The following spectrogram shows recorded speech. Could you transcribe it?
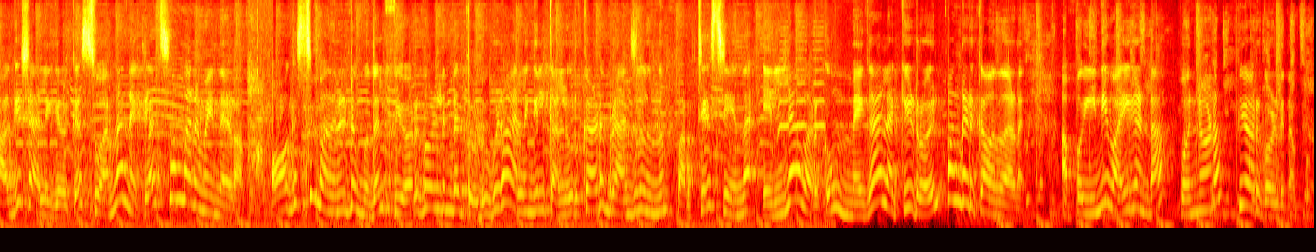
ഭാഗ്യശാലികൾക്ക് സ്വർണ നെക്ലസ് സമ്മാനമായി നേടാം. ഓഗസ്റ്റ് പതിനെട്ട് മുതൽ പ്യുവർ ഗോൾഡിന്റെ തൊടുപുഴ അല്ലെങ്കിൽ കല്ലൂർക്കാട് ബ്രാഞ്ചിൽ നിന്നും പർച്ചേസ് ചെയ്യുന്ന എല്ലാവർക്കും മെഗാ ലക്കി ഡ്രോയിൽ പങ്കെടുക്കാവുന്നതാണ്. അപ്പോൾ ഇനി വൈകണ്ട പൊന്നോണം പ്യുവർ ഗോൾഡിനൊപ്പം.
